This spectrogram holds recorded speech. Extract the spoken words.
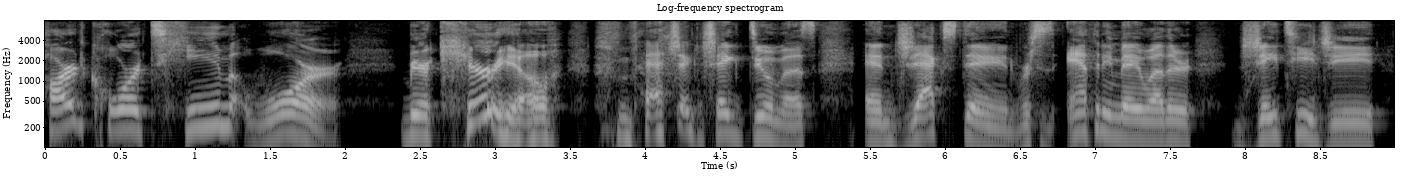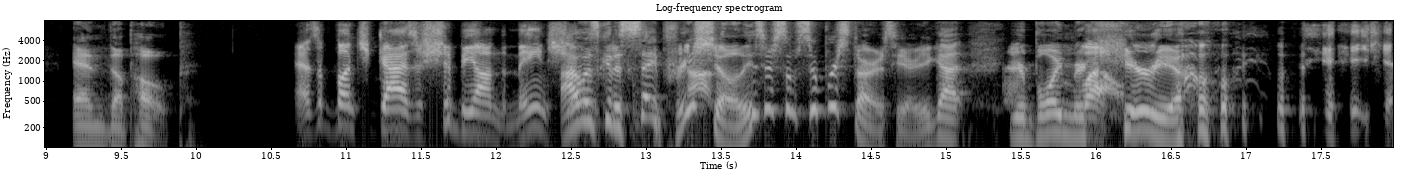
hardcore team war. Mercurio, Magic Jake Dumas, and Jax Dane versus Anthony Mayweather, JTG, and the Pope. As a bunch of guys that should be on the main show. I was gonna say pre-show. These are some superstars here. You got uh, your boy Well. Mercurio. yeah.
